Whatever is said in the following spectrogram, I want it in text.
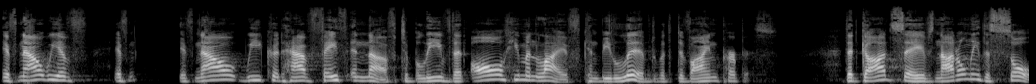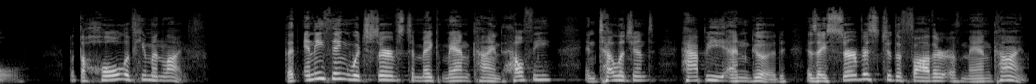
if now we have, if, if now we could have faith enough to believe that all human life can be lived with divine purpose, that God saves not only the soul, but the whole of human life, that anything which serves to make mankind healthy, intelligent, happy, and good is a service to the Father of mankind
